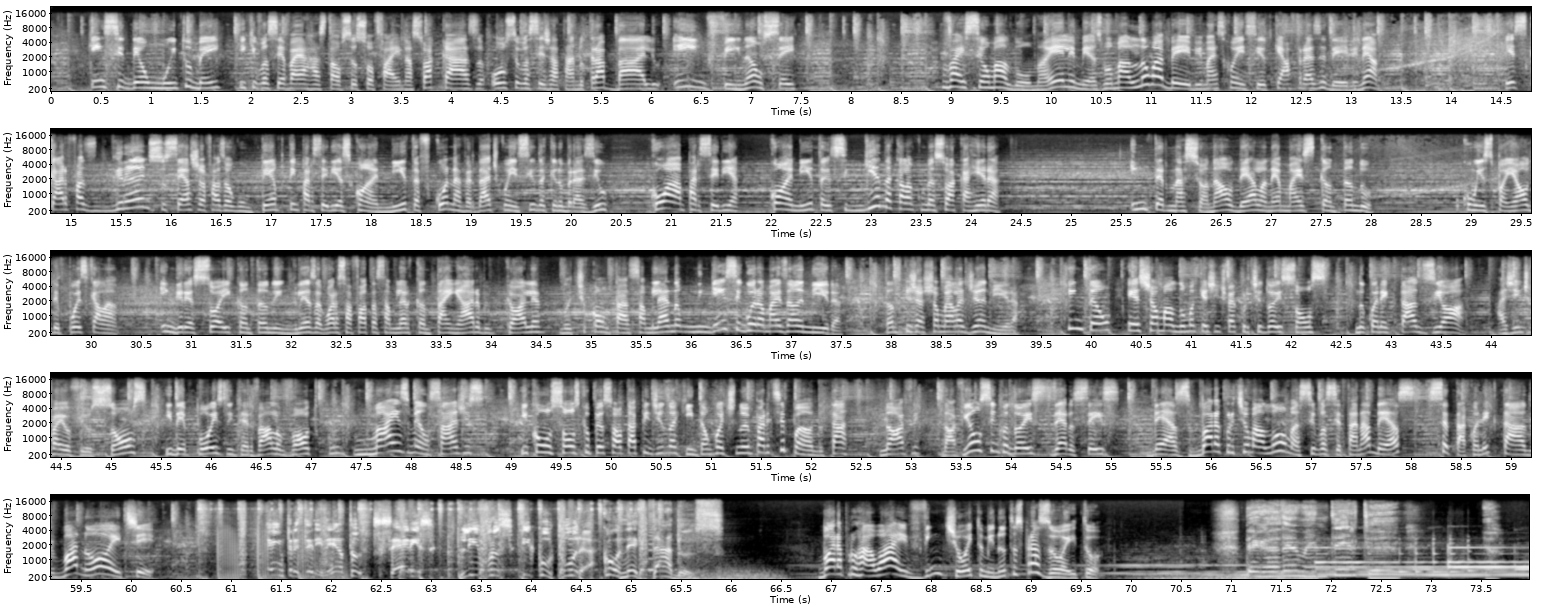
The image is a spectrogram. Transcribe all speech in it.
quem se deu muito bem e que você vai arrastar o seu sofá aí na sua casa, ou se você já tá no trabalho, enfim, não sei vai ser o Maluma. Ele mesmo, o Maluma Baby, mais conhecido que é a frase dele, né? Esse cara faz grande sucesso já faz algum tempo, tem parcerias com a Anitta, ficou, na verdade, conhecido aqui no Brasil com a parceria com a Anitta. Em seguida que ela começou a carreira internacional dela, né? Mais cantando com espanhol, depois que ela ingressou aí cantando em inglês, agora só falta essa mulher cantar em árabe, porque olha, vou te contar, essa mulher não, ninguém segura mais a Anira, tanto que já chama ela de Anira. Então, este é uma Maluma que a gente vai curtir dois sons no Conectados e ó, a gente vai ouvir os sons e depois do intervalo volto com mais mensagens e com os sons que o pessoal tá pedindo aqui. Então continue participando, tá? 991520610. Bora curtir uma Luma? Se você tá na 10, você tá conectado. Boa noite. Entretenimento, séries, livros e cultura. Conectados. Bora pro Hawaii, 28 minutos pras 8. Deja de mentirte.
